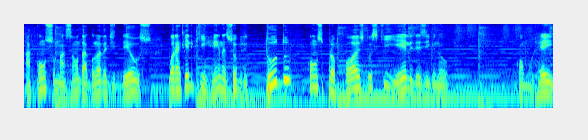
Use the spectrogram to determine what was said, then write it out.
a consumação da glória de Deus por aquele que reina sobre tudo com os propósitos que ele designou como rei,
